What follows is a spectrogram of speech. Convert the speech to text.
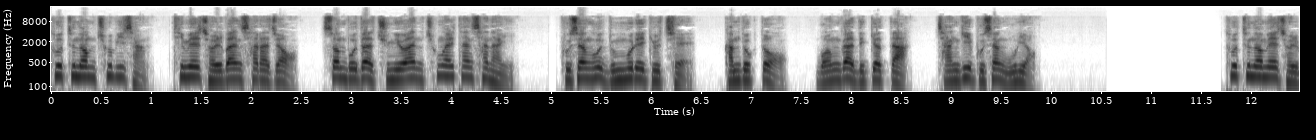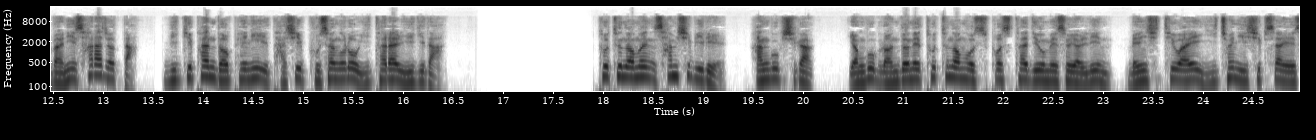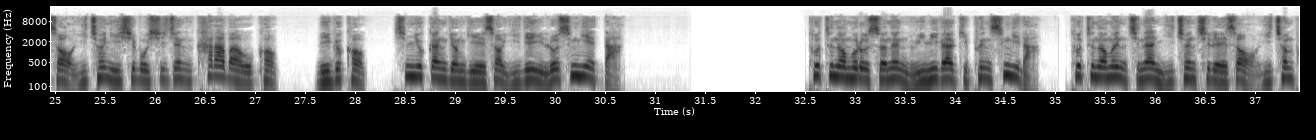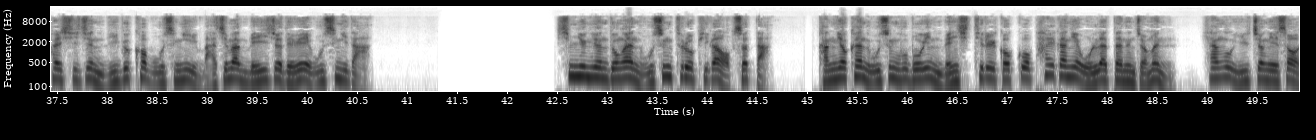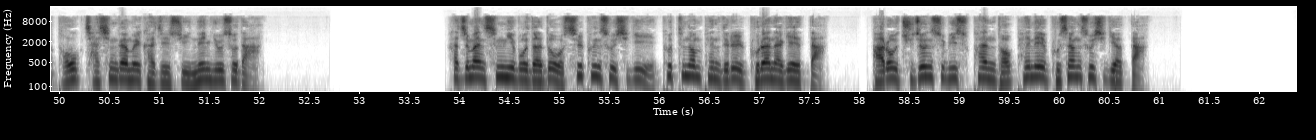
토트넘 초비상, 팀의 절반 사라져, 썬보다 중요한 총알탄 사나이. 부상 후 눈물의 교체, 감독도 뭔가 느꼈다. 장기 부상 우려. 토트넘의 절반이 사라졌다. 미키판 더 팬이 다시 부상으로 이탈할 위기다. 토트넘은 31일 한국 시각 영국 런던의 토트넘 호스퍼 스타디움에서 열린 맨시티와의 2024에서 2025 시즌 카라바오컵, 리그컵 16강 경기에서 2대1로 승리했다. 토트넘으로서는 의미가 깊은 승리다. 토트넘은 지난 2007에서 2008 시즌 리그컵 우승이 마지막 메이저 대회 우승이다. 16년 동안 우승 트로피가 없었다. 강력한 우승 후보인 맨시티를 꺾고 8강에 올랐다는 점은 향후 일정에서 더욱 자신감을 가질 수 있는 요소다. 하지만 승리보다도 슬픈 소식이 토트넘 팬들을 불안하게 했다. 바로 주전 수비 수 판더 팬의 부상 소식이었다.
